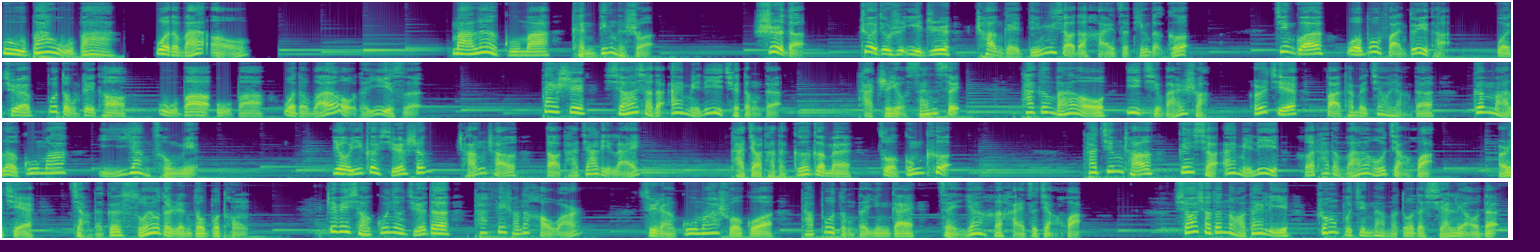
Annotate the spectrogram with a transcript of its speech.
五八五八，我的玩偶。马乐姑妈肯定地说：“是的，这就是一支唱给顶小的孩子听的歌。尽管我不反对它，我却不懂这套‘五八五八，我的玩偶’的意思。”但是小小的艾米丽却懂得，他只有三岁，他跟玩偶一起玩耍，而且把他们教养的跟马乐姑妈一样聪明。有一个学生常常到他家里来，他教他的哥哥们做功课。他经常跟小艾米丽和他的玩偶讲话，而且讲的跟所有的人都不同。这位小姑娘觉得他非常的好玩，虽然姑妈说过他不懂得应该怎样和孩子讲话，小小的脑袋里装不进那么多的闲聊的，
